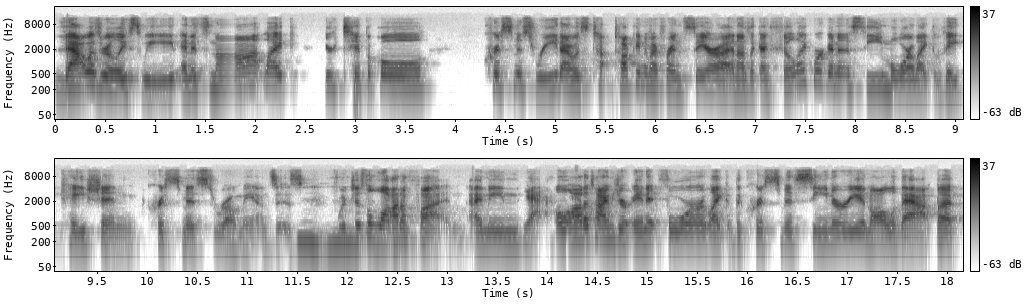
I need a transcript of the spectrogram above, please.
That was really sweet. And it's not like your typical Christmas read. I was t- talking to my friend Sarah, and I was like, I feel like we're going to see more like vacation Christmas romances, which is a lot of fun. I mean, yeah. a lot of times you're in it for like the Christmas scenery and all of that. But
